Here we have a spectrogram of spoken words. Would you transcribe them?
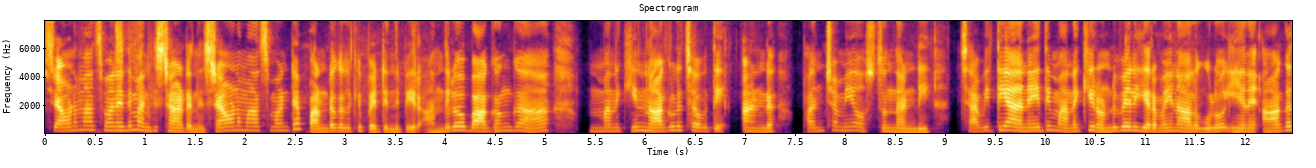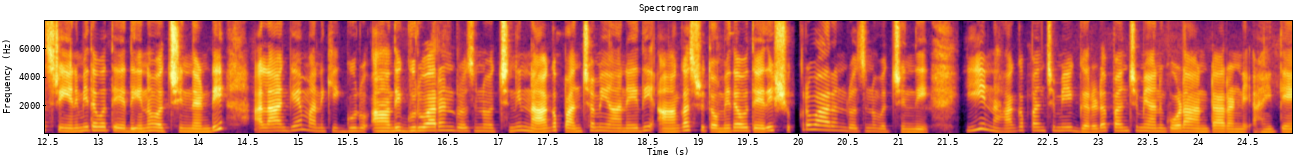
శ్రవణ మాసం అనేది మనకి స్టార్ట్ అయింది. శ్రావణ మాసం అంటే పండుగలకి పెట్టింది పేరు. అందులో భాగంగా మనకి నాగుల చవితి అండ్ పంచమి వస్తుందండి. చవితి అనేది మనకి 2024లో ఎని ఆగస్టు ఎనిమిదవ తేదీన వచ్చిందండి. అలాగే మనకి గురు అది గురువారం రోజున వచ్చింది. నాగపంచమి అనేది ఆగస్టు తొమ్మిదవ తేదీ శుక్రవారం రోజున వచ్చింది. ఈ నాగపంచమి, గరుడ పంచమి అని కూడా అంటారండి. అయితే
